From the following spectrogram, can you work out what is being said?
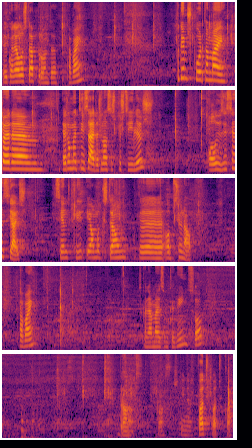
eh, quando ela está pronta, está bem? Podemos pôr também para aromatizar as nossas pastilhas óleos essenciais, sendo que é uma questão eh, opcional. Está bem? Se calhar mais um bocadinho só. Pronto. Posso, Cristina? Podes, podes, claro.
